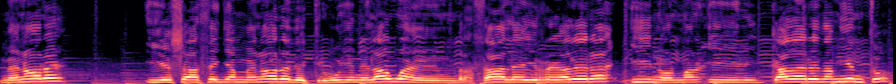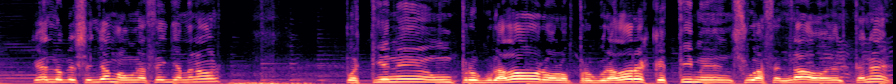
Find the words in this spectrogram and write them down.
menores y esas acequias menores distribuyen el agua en brazales y regaderas y, normal, y cada heredamiento, que es lo que se llama una acequia menor, pues tiene un procurador o los procuradores que estimen su hacendado el tener.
